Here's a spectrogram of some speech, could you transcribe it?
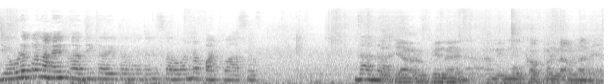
जेवढे पण आहेत अधिकारी कर्मचारी सर्वांना पाठवा असं झालं त्या. आरोपीनं आहे ना आम्ही मोका पण लावणार आहे.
